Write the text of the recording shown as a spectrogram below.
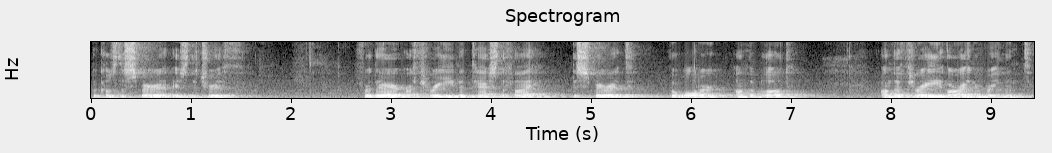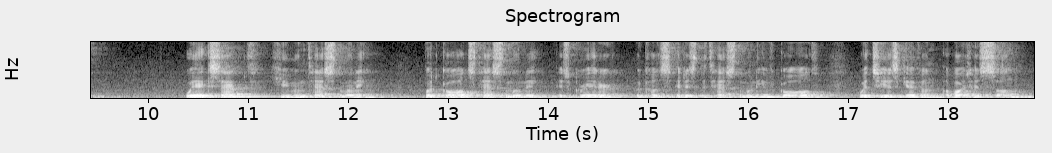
because the Spirit is the truth. For there are three that testify the Spirit, the water, and the blood, and the three are in agreement. We accept human testimony but God's testimony is greater because it is the testimony of God which He has given about His Son.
